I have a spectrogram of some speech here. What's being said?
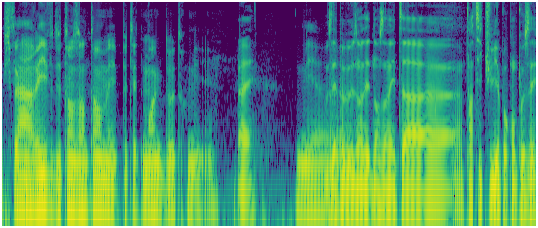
Je sais Ça pas arrive de temps en temps, mais peut-être moins que d'autres. Mais, Ouais. Mais euh, Vous n'avez pas besoin d'être dans un état euh, particulier pour composer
